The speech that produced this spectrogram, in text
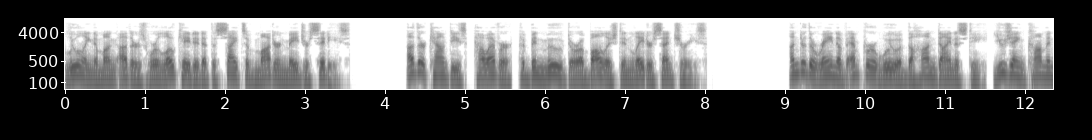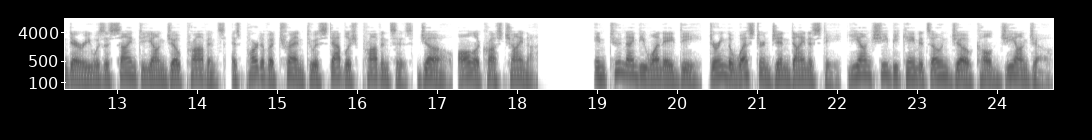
Luling among others were located at the sites of modern major cities. Other counties, however, have been moved or abolished in later centuries. Under the reign of Emperor Wu of the Han dynasty, Yuzhang Commandery was assigned to Yangzhou province, as part of a trend to establish provinces all across China. In 291 AD, during the Western Jin dynasty, Jiangxi became its own zhou called Jiangzhou,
